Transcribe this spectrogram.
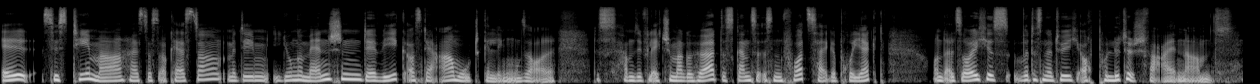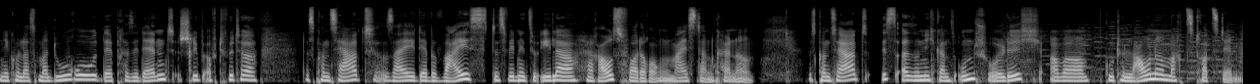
El Sistema heißt das Orchester, mit dem junge Menschen der Weg aus der Armut gelingen soll. Das haben Sie vielleicht schon mal gehört. Das Ganze ist ein Vorzeigeprojekt und als solches wird es natürlich auch politisch vereinnahmt. Nicolás Maduro, der Präsident, schrieb auf Twitter, das Konzert sei der Beweis, dass Venezuela Herausforderungen meistern könne. Das Konzert ist also nicht ganz unschuldig, aber gute Laune macht's trotzdem.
